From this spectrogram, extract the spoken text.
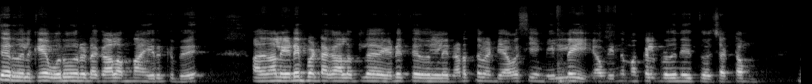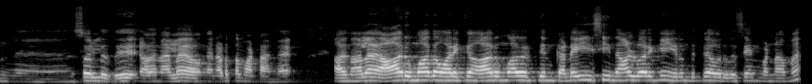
தேர்தலுக்கே ஒரு வருட காலம் தான் இருக்குது. அதனால இடைப்பட்ட காலத்துல இடைத்தேர்தல்களை நடத்த வேண்டிய அவசியம் இல்லை அப்படின்னு மக்கள் பிரதிநிதித்துவ சட்டம் சொல்லுது. அதனால அவங்க நடத்த மாட்டாங்க. அதனால ஆறு மாதம் வரைக்கும் ஆறு மாதத்தின் கடைசி நாள் வரைக்கும் இருந்துட்டு அவர் ரிசைன் பண்ணாம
